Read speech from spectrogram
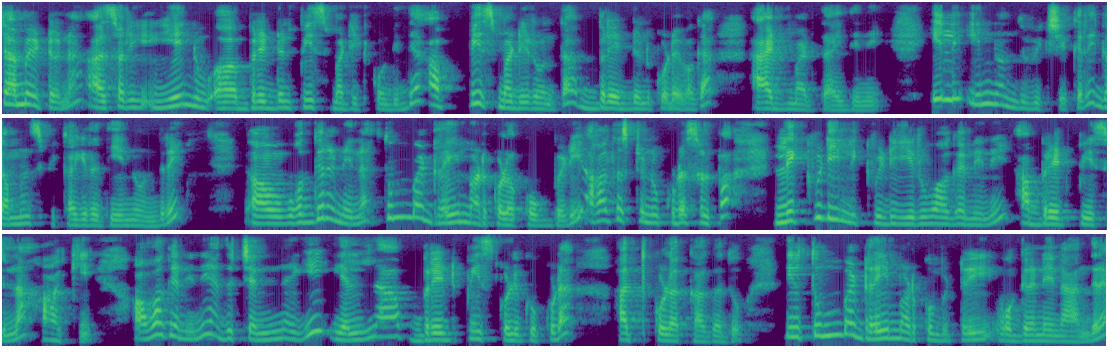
ಟೊಮೆಟೊನ ಸಾರಿ ಏನು ಬ್ರೆಡ್ಡನ್ನು ಪೀಸ್ ಮಾಡಿ ಇಟ್ಕೊಂಡಿದ್ದೆ ಆ ಪೀಸ್ ಮಾಡಿರುವಂಥ ಬ್ರೆಡ್ಡನ್ನು ಕೂಡ ಇವಾಗ ಆ್ಯಡ್ ಮಾಡ್ತಾ ಇದ್ದೀನಿ. ಇಲ್ಲಿ ಇನ್ನೊಂದು ವೀಕ್ಷಕರೇ ಗಮನಿಸ್ಬೇಕಾಗಿರೋದು ಏನು ಅಂದರೆ ಒಗ್ಗರಣೆನ ತುಂಬ ಡ್ರೈ ಮಾಡ್ಕೊಳಕ್ ಹೋಗ್ಬೇಡಿ. ಆದಷ್ಟು ಕೂಡ ಸ್ವಲ್ಪ ಲಿಕ್ವಿಡಿ ಲಿಕ್ವಿಡಿ ಇರುವಾಗನೇ ಆ ಬ್ರೆಡ್ ಪೀಸನ್ನ ಹಾಕಿ. ಆವಾಗನೇ ಅದು ಚೆನ್ನಾಗಿ ಎಲ್ಲ ಬ್ರೆಡ್ ಪೀಸ್ಗಳಿಗೂ ಕೂಡ ಹತ್ಕೊಳ್ಳೋಕ್ಕಾಗೋದು ನೀವು ತುಂಬ ಡ್ರೈ ಮಾಡ್ಕೊಂಡ್ಬಿಟ್ರಿ ಒಗ್ಗರಣೆನ ಅಂದರೆ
